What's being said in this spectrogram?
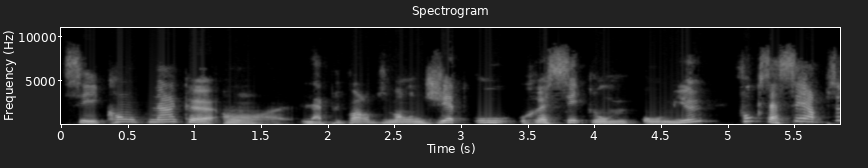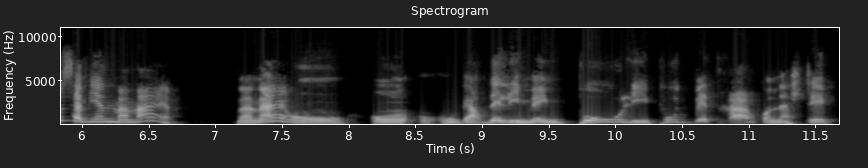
ces contenants que la plupart du monde jette ou recycle au, mieux, faut que ça serve. Ça, ça vient de ma mère. Ma mère, on, gardait les mêmes pots, les pots de betterave qu'on achetait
